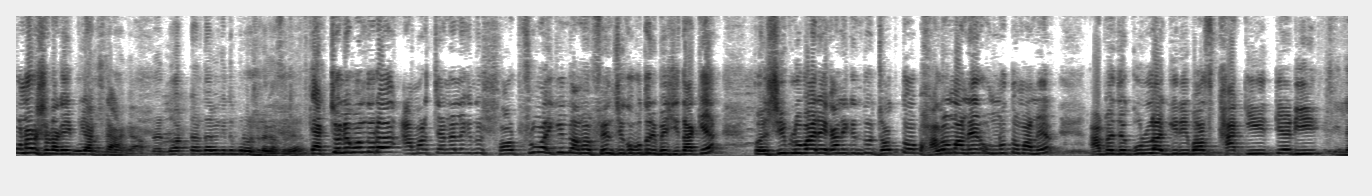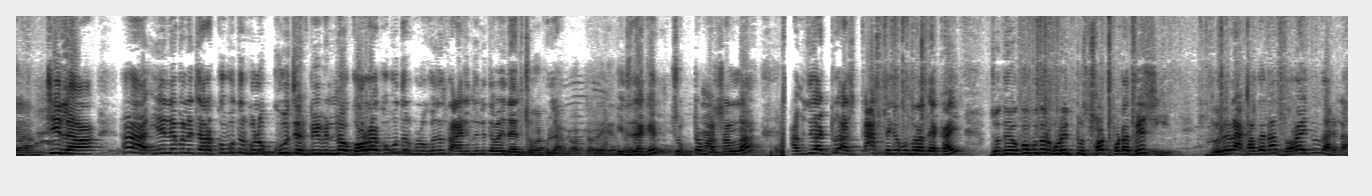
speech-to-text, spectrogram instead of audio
পনেরোশো টাকা এই পেয়ারটা। আপনার লটটার দামই কিন্তু পনেরোশো টাকা আছে অ্যাকচুয়ালি বন্ধুরা আমার চ্যানেলে কিন্তু সবসময় কিন্তু আমার ফেন্সি কবুতরই বেশি থাকে। তো শিবলু ভাইয়ের এখানে কিন্তু যত ভালো মানের উন্নত মানের আপনার যে গুল্লা গিরিবাস খাকি টেডি চিলা। হ্যাঁ এই লেভেলে যারা কবুতরগুলো খুঁজেন বিভিন্ন গররা কবুতরগুলো খুঁজেন তারা কিন্তু নিতে পারে। দেন চোখগুলা। এই যে দেখেন চোখটা মাসাল্লাহ আমি যদি একটু আজ কাছ থেকে বন্ধুরা দেখাই যদিও কবুতরগুলো একটু ছটফটা বেশি। ধরে রাখা যায় না ধরাই তো যায় না।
